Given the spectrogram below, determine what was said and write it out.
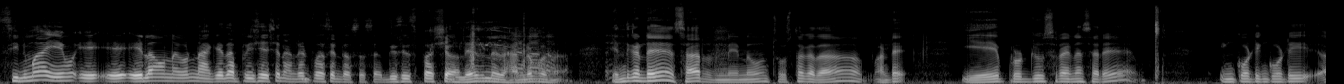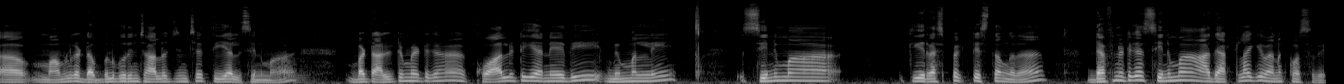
సినిమా ఏం ఎలా ఉన్నా కూడా నాకైతే అప్రిషియేషన్ హండ్రెడ్ పర్సెంట్ వస్తుంది sir. This is for sure లేదు లేదు హండ్రెడ్ పర్సెంట్ ఎందుకంటే సార్ నేను చూస్తా కదా అంటే ఏ ప్రొడ్యూసర్ అయినా సరే ఇంకోటి ఇంకోటి మామూలుగా డబ్బుల గురించి ఆలోచించే తీయాలి సినిమా. బట్ అల్టిమేట్గా క్వాలిటీ అనేది మిమ్మల్ని సినిమాకి రెస్పెక్ట్ ఇస్తాం కదా. డెఫినెట్గా సినిమా అది అట్లాగే వెనక్కి వస్తుంది.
